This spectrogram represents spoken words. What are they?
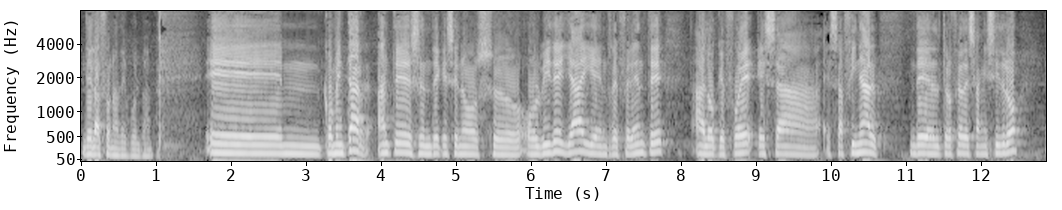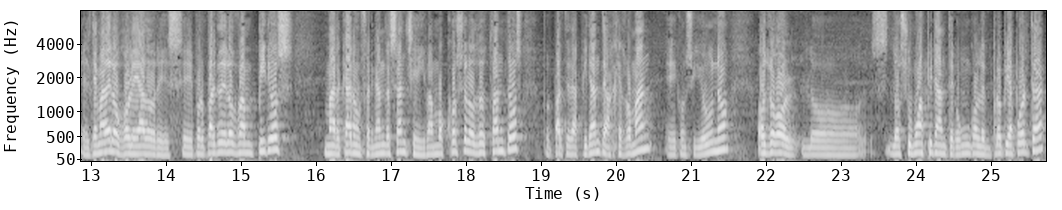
de la zona de Huelva. Eh, comentar, antes de que se nos eh, olvide ya y en referente a lo que fue esa, esa final del Trofeo de San Isidro, el tema de los goleadores. Por parte de los vampiros marcaron Fernando Sánchez y Iván Moscoso los dos tantos. Por parte de aspirante, Ángel Román consiguió uno. Otro gol lo, sumó aspirante con un gol en propia puerta.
